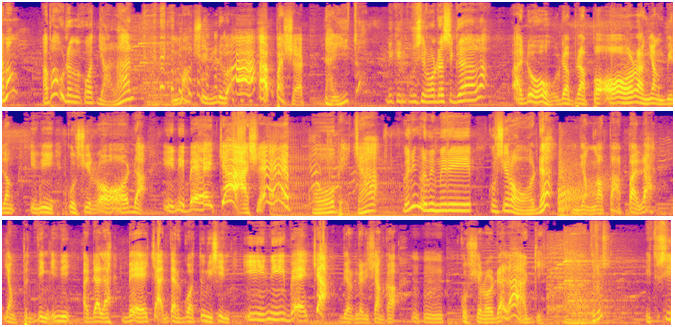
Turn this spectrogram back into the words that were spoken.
emang Abah udah gak kuat jalan? Maksud lu apa, Chef? Nah itu, bikin kursi roda segala. Aduh, udah berapa orang yang bilang ini kursi roda, ini beca, Chef. Oh, beca. Gening lebih mirip kursi roda. Ya nggak apa-apa lah. Yang penting ini adalah beca. Ntar gua tulisin ini beca. Biar nggak disangka mm, kursi roda lagi. Nah, terus itu si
